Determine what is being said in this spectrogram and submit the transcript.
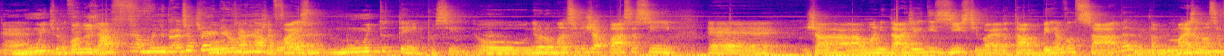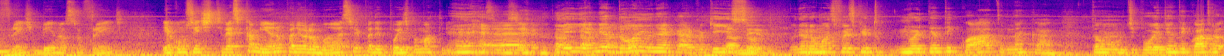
É, muito no quando futuro. já É, a humanidade já perdeu, já né? acabou. já faz é. muito tempo assim. O Neuromancer ele já passa assim, é, já a humanidade ainda existe, vai, ela tá bem avançada, tá Hum. mais à nossa frente, bem à nossa frente. E é como se a gente estivesse caminhando para Neuromancer para depois ir para Matrix. assim É, dizer. e, e é medonho, né, cara? Porque Dá isso, medo. o Neuromancer foi escrito em 84, né, cara? Então, tipo, 84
